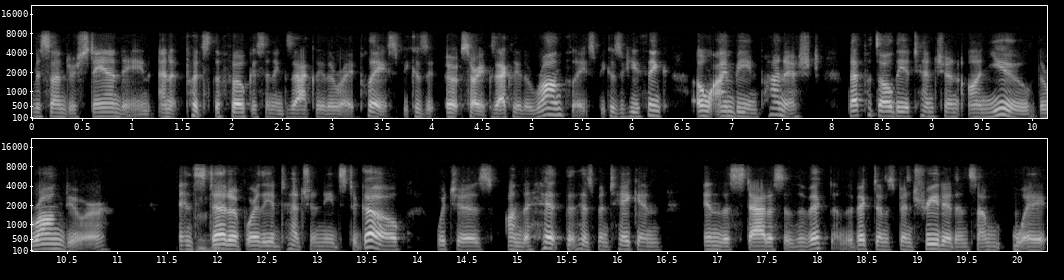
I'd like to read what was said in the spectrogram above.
misunderstanding and it puts the focus in exactly the right place because it uh, sorry exactly the wrong place because if you think oh i'm being punished that puts all the attention on you the wrongdoer instead mm-hmm. of where the attention needs to go which is on the hit that has been taken in the status of the victim. The victim's been treated in some way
